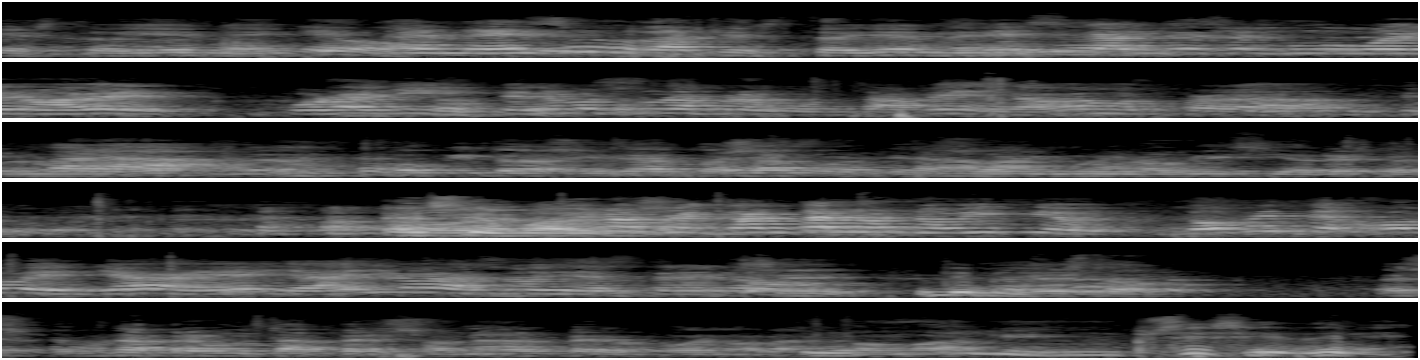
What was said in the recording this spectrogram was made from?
estoy en ello. En eso, ¿verdad? Que estoy en Es que ello. Andrés es muy bueno. A ver, por allí tenemos una pregunta. Venga, vamos para... para... Da un poquito así de cosa porque soy muy novicio en esto. Es igual. nos encantan los novicios. Dópete joven ya, ¿eh? Ya llevas hoy de estreno. Sí, Dime. esto es una pregunta personal, pero bueno, la pongo aquí. Sí, sí, dime.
